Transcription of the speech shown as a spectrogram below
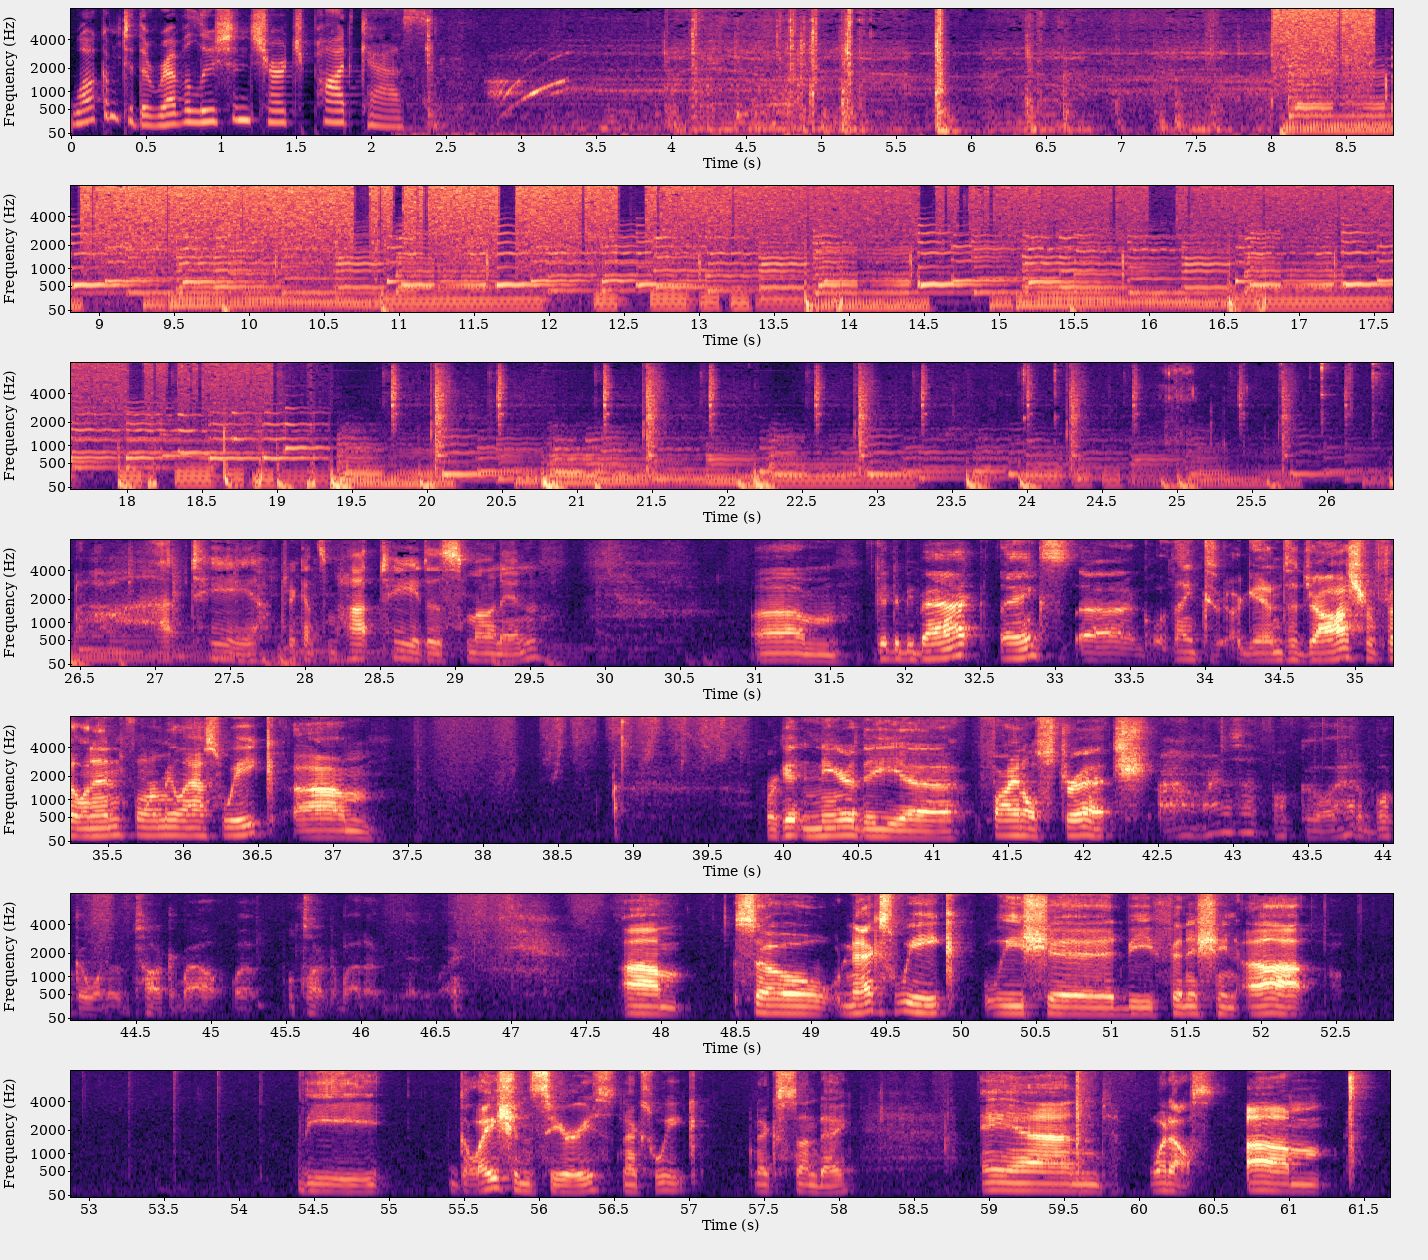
Welcome to the Revolution Church podcast. Hot tea. Drinking some hot tea this morning. Um, good to be back. Thanks. Uh, thanks again to Josh for filling in for me last week. Um, we're getting near the uh, final stretch. Oh, where does that book go? I had a book I wanted to talk about, but we'll talk about it anyway. Um, so next week we should be finishing up the Galatians series next week, next Sunday. And what else? Um,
